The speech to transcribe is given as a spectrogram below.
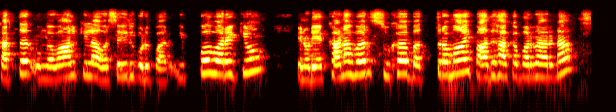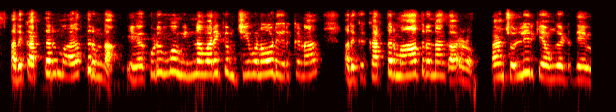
கர்த்தர் உங்க வாழ்க்கையில அவர் செய்து கொடுப்பார். இப்போ வரைக்கும் என்னுடைய கணவர் சுகபத்திரமாய் பாதுகாக்கப்படுறாருன்னா அது கர்த்தர் மாத்திரம் தான் எங்க குடும்பம் இன்ன வரைக்கும் ஜீவனோடு இருக்குன்னா அதுக்கு கர்த்தர் மாத்திரம் தான் காரணம். நான் சொல்லியிருக்கேன் உங்ககிட்ட தேவ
